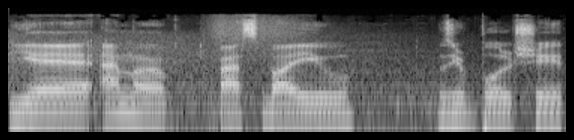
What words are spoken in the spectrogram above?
Yeah, I'm a pass by you. With your bullshit.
